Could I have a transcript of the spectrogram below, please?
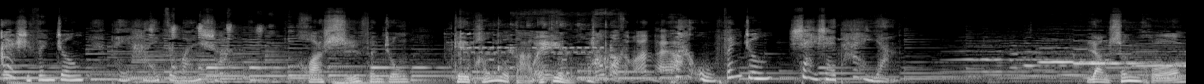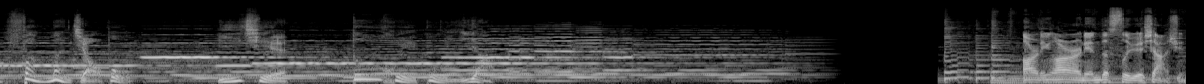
二十分钟陪孩子玩耍，花十分钟给朋友打个电话。周末怎么安排啊？花五分钟晒晒太阳，让生活放慢脚步，一切都会不一样。二零二二年的四月下旬，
